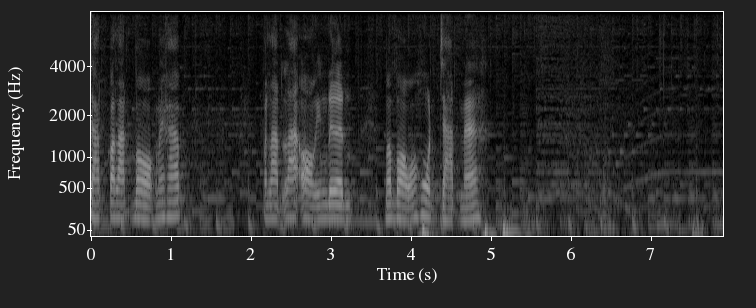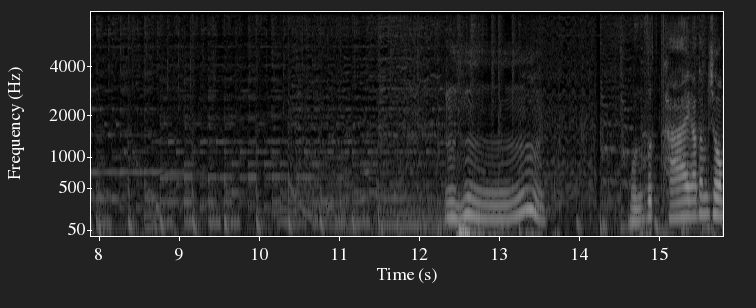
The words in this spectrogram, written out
จัดประหลัดบอกนะครับ ประหลัดลาออกยังเดิน มาบอกว่าโหดจัดนะอือหือ หมุนสุดท้ายครับท่านผู้ชม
